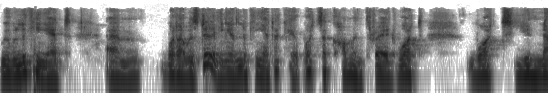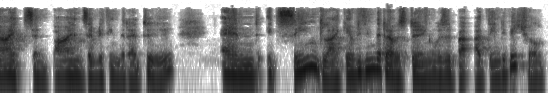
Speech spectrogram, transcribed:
We were looking at um, what I was doing and looking at okay, what's a common thread? What what unites and binds everything that I do? And it seemed like everything that I was doing was about the individual.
